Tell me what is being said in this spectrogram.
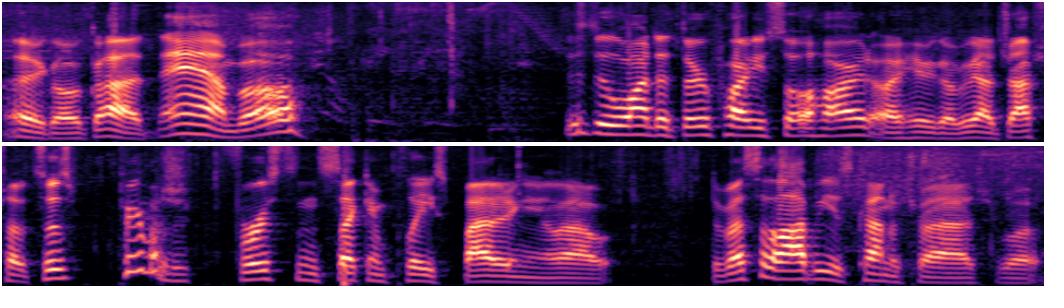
There you go. God damn, bro. This dude wanted the third party so hard. All right, here we go. We got drop shot. So it's pretty much first and second place battling it out. The rest of the lobby is kind of trash, but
